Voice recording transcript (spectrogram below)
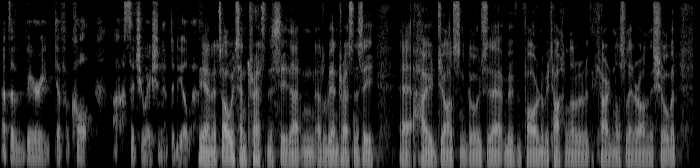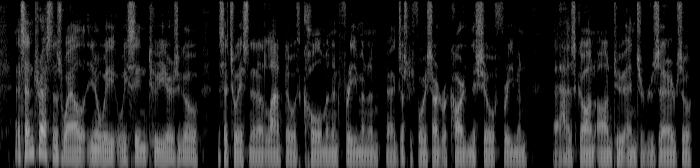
that's a very difficult uh, situation to have to deal with. Yeah, and it's always interesting to see that, and it'll be interesting to see uh, how Johnson goes uh, moving forward. We'll be talking a little bit about the Cardinals later on in the show, but it's interesting as well. You know, we we seen two years ago the situation in Atlanta with Coleman and Freeman, and uh, just before we started recording the show, Freeman uh, has gone on to injured reserve. So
